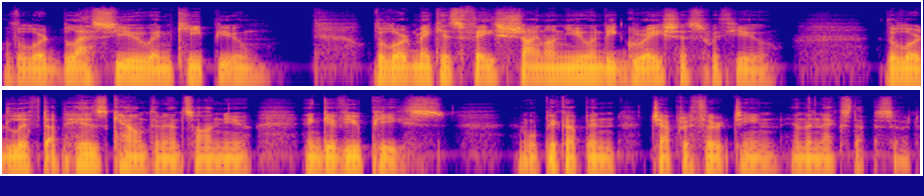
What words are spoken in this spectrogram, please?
Will the Lord bless you and keep you. Will the Lord make his face shine on you and be gracious with you. The Lord lift up his countenance on you and give you peace. And we'll pick up in chapter 13 in the next episode.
